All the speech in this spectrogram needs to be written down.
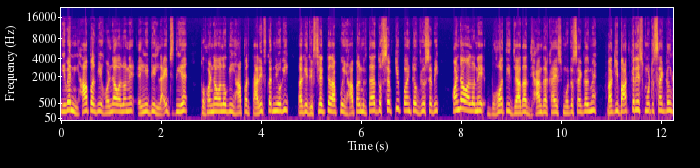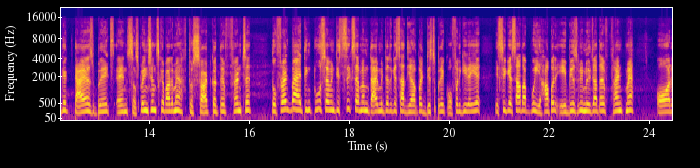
इवन यहाँ पर भी होंडा वालों ने एलईडी लाइट्स दी है तो होंडा वालों की यहाँ पर तारीफ़ करनी होगी। बाकी रिफ्लेक्टर आपको यहाँ पर मिलता है तो सेफ्टी पॉइंट ऑफ़ व्यू से भी होंडा वालों ने बहुत ही ज़्यादा ध्यान रखा है इस मोटरसाइकिल में। बाकी बात करें इस मोटरसाइकिल के टायर्स ब्रेक्स एंड सस्पेंशन के बारे में तो स्टार्ट करते हैं फ्रंट से। तो फ्रंट में आई थिंक 276 सेवेंटी mm डायमीटर के साथ यहाँ पर डिस्क ब्रेक ऑफ़र की गई है। इसी के साथ आपको यहाँ पर एबीएस भी मिल जाता है फ्रंट में। और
